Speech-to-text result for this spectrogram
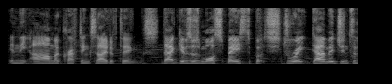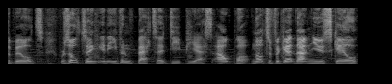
in the armor crafting side of things. That gives us more space to put straight damage into the builds, resulting in even better DPS output. Not to forget that new skill,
